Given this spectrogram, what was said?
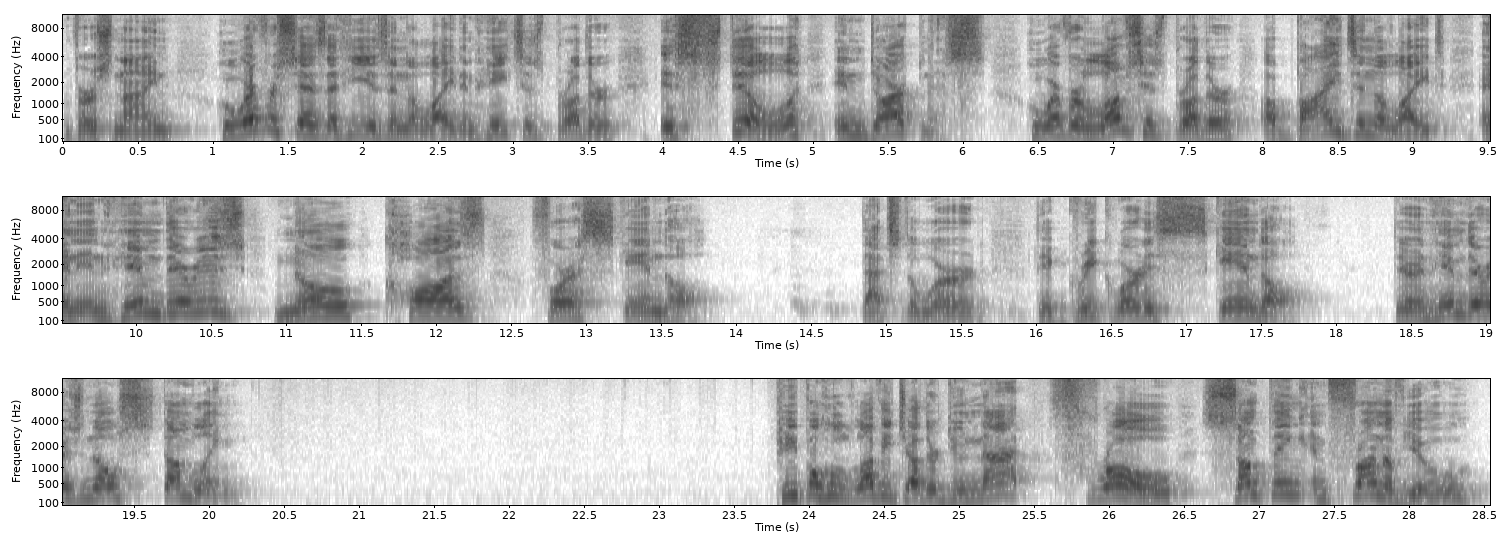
verse 9, whoever says that he is in the light and hates his brother is still in darkness. Whoever loves his brother abides in the light, and in him there is no cause for a scandal. That's the word. The Greek word is scandal. There in him there is no stumbling. People who love each other do not throw something in front of you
